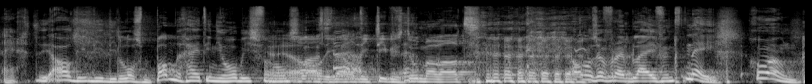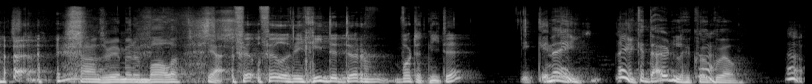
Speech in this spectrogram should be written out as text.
Echt. Die, al die, die, die losbandigheid in die hobby's van ons. al, die, al die typisch doe maar wat. Allemaal zo vrijblijvend. Nee, gewoon. Gaan ze weer met hun ballen. Ja, veel, veel rigider wordt het niet, hè? Nee, nee. Lekker duidelijk ook wel. Ja.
